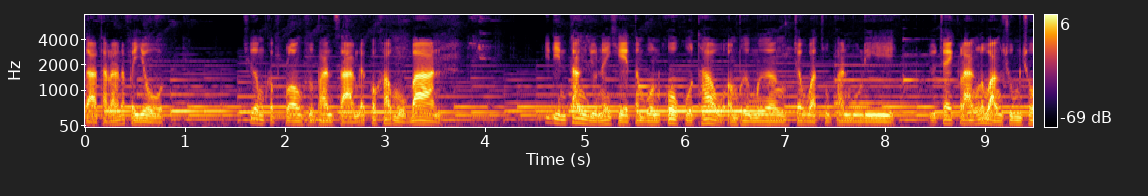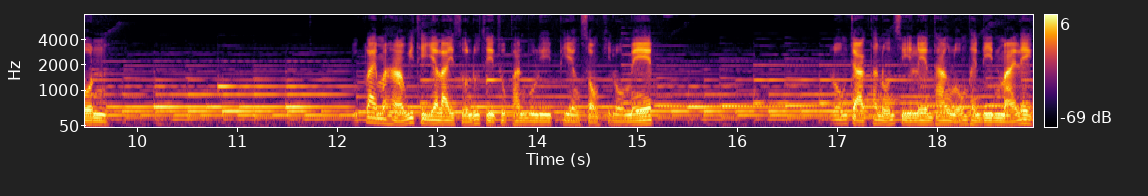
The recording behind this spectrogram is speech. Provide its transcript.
สาธารณประโยชน์ เชื่อมกับคลองสุพรรณสามแล้วก็เข้าหมู่บ้าน ที่ดินตั้งอยู่ในเขตตำบลโคกโคเท่าอำเภอเมือง จังหวัดสุพรรณบุรี อยู่ใจกลางระหว่างชุมชน ใกล้มหาวิทยาลัยสวนดุสิตสุพรรณบุรีเพียง 2 กิโลเมตร ลงจากถนนสีเลนทางหลวงแผ่นดินหมายเลข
